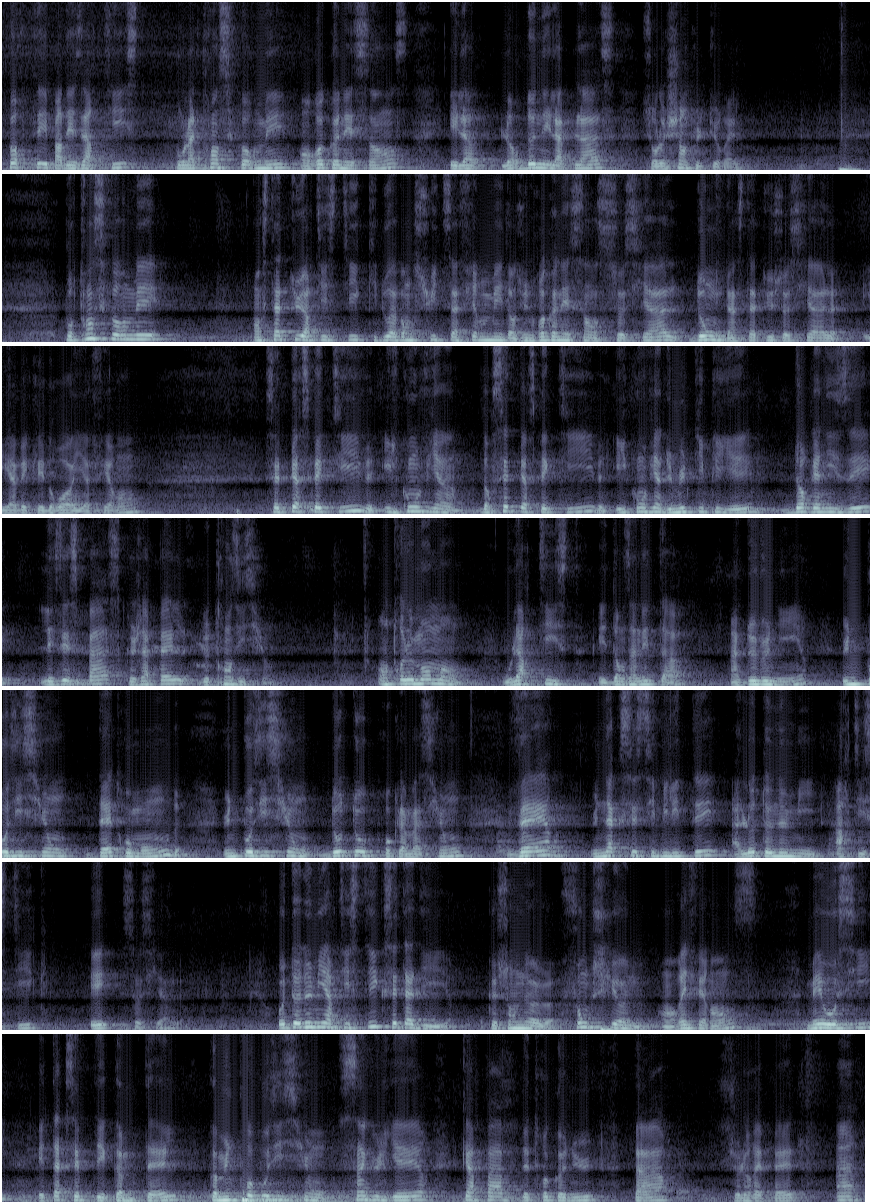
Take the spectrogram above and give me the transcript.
portée par des artistes pour la transformer en reconnaissance et leur donner la place sur le champ culturel. Pour transformer en statut artistique qui doivent ensuite s'affirmer dans une reconnaissance sociale, donc d'un statut social et avec les droits y afférents, cette perspective, il convient, dans cette perspective, il convient de multiplier, d'organiser les espaces que j'appelle de transition. Entre le moment où l'artiste est dans un état, un devenir, une position d'être au monde, une position d'autoproclamation, vers une accessibilité à l'autonomie artistique et sociale. Autonomie artistique, c'est-à-dire que son œuvre fonctionne en référence, mais aussi est acceptée comme telle, comme une proposition singulière capable d'être connue par, je le répète, un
